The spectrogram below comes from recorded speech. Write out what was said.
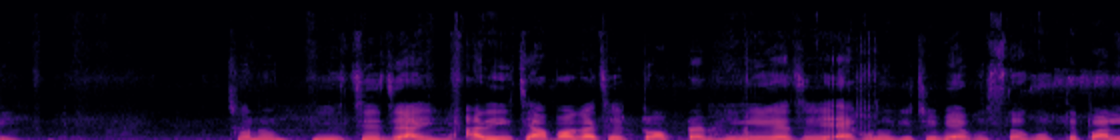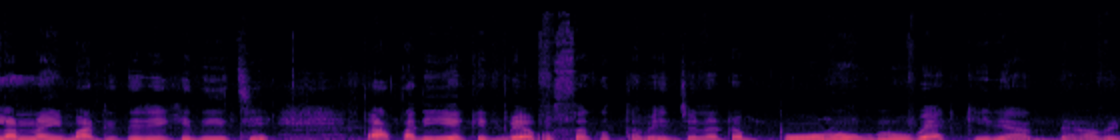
এই, চলুন নিচে যাই। আর এই চাপা গাছের টপটা ভেঙে গেছে। এখনও কিছু ব্যবস্থা করতে পারলাম না, এই মাটিতে রেখে দিয়েছি। তাড়াতাড়ি একে ব্যবস্থা করতে হবে। এর জন্য একটা বড় গ্লো ব্যাগ কিনে আনতে হবে।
